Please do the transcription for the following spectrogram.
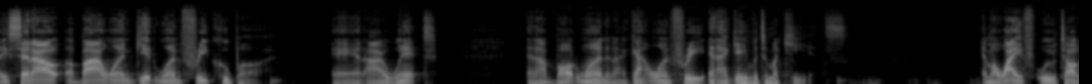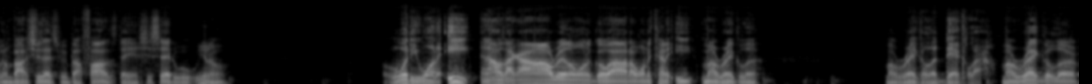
They sent out a buy one get one free coupon, and I went and I bought one and I got one free and I gave it to my kids. And my wife, we were talking about. She was asking me about Father's Day, and she said, "Well, you know, what do you want to eat?" And I was like, oh, "I really don't want to go out. I want to kind of eat my regular, my regular degular, my regular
